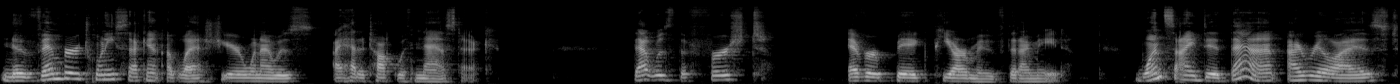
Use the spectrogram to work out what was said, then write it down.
November 22nd of last year when I was, I had a talk with NASDAQ. That was the first ever big PR move that I made. Once I did that, I realized,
